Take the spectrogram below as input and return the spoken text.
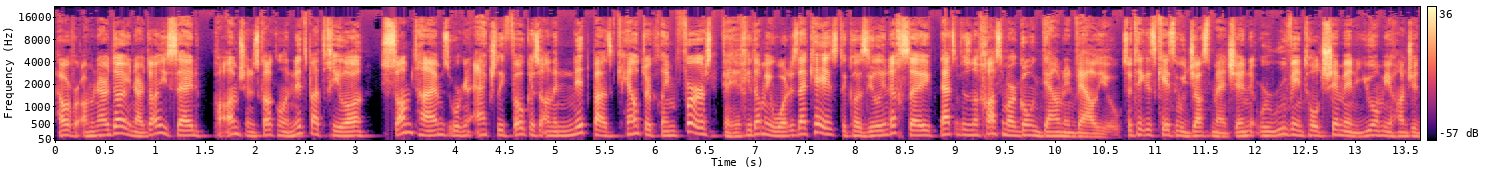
However, Amar Nardai, Nardai said, sometimes we're going to actually focus on the nitba's counterclaim first. What is that case? The kazili Because that's if his nechasim are going down in value. So take this case that we just mentioned, where Ruvain told Shimon, you owe me $100.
